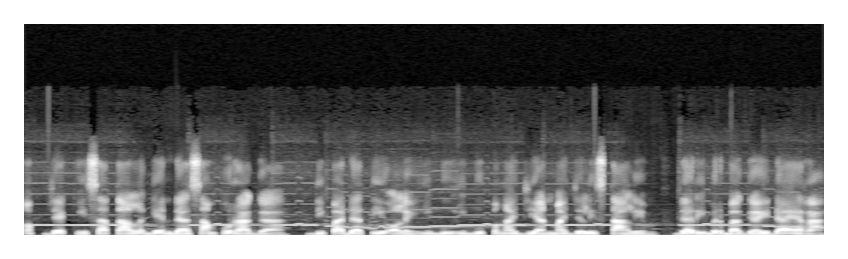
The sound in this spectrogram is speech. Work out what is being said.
Objek wisata legenda Sampuraga, dipadati oleh ibu-ibu pengajian majelis taklim, dari berbagai daerah.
